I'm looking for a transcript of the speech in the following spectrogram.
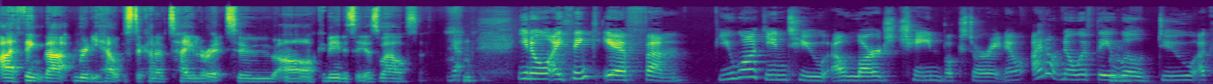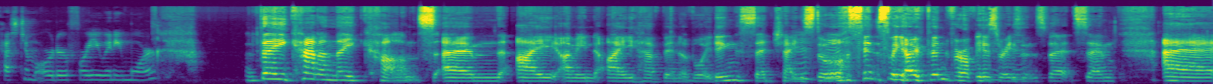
i think that really helps to kind of tailor it to our community as well so. You know, I think if um if you walk into a large chain bookstore right now, I don't know if they Mm. will do a custom order for you anymore. they can and they can't um i i mean i have been avoiding said chain Mhm. store since we opened for obvious Mhm. reasons but um uh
